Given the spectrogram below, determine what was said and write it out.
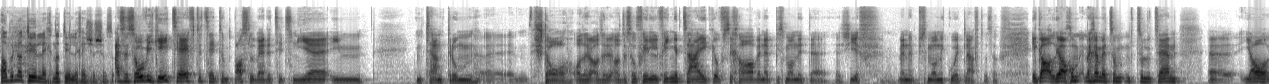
Aber natürlich, natürlich ist es schon so. Also so wie GC, FCZ und Basel werden sie jetzt nie im im Zentrum äh, stehen oder, oder, oder so viel Finger zeigen auf sich haben, wenn etwas mal nicht äh, schief, wenn etwas mal nicht gut läuft. Also. Egal, ja, komm, wir kommen zum, zu Luzern. Äh, ja,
